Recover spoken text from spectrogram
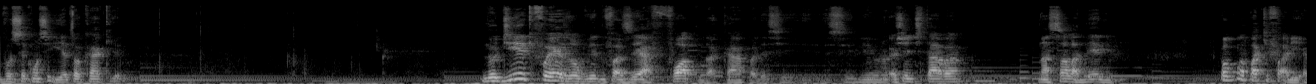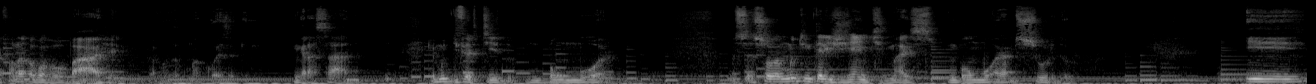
você conseguia tocar aquilo. No dia que foi resolvido fazer a foto da capa desse, desse livro, a gente estava na sala dele alguma patifaria, falando alguma bobagem, falando alguma coisa engraçada. É muito divertido, um bom humor. Uma pessoa muito inteligente, mas um bom humor absurdo. E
